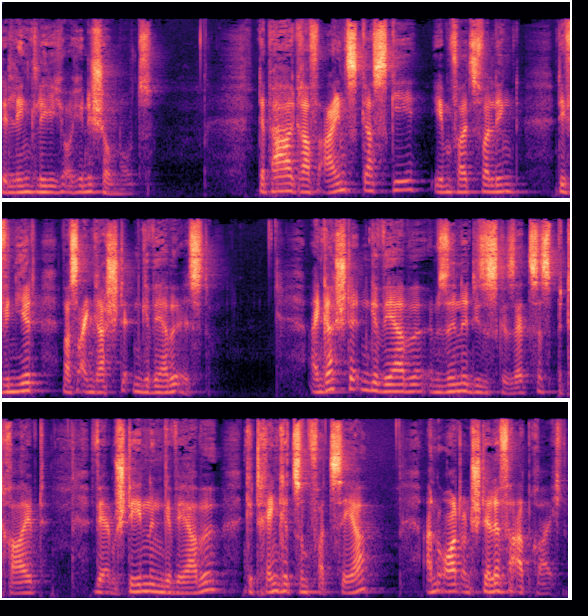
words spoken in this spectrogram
Den Link lege ich euch in die Show Notes. Der Paragraph 1 GastG, ebenfalls verlinkt, definiert, was ein Gaststättengewerbe ist. Ein Gaststättengewerbe im Sinne dieses Gesetzes betreibt, wer im stehenden Gewerbe Getränke zum Verzehr an Ort und Stelle verabreicht,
